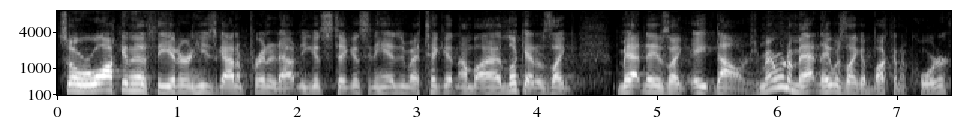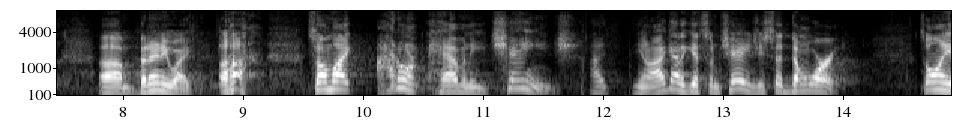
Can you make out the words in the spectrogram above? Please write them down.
So we're walking in the theater and he's got them printed out and he gets tickets and he hands me my ticket and I'm, i look at it, it was like matinee was like eight dollars. Remember when a matinee was like a buck and a quarter? Um, but anyway, uh, so I'm like, I don't have any change. I, you know, I got to get some change. He said, Don't worry. It's only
